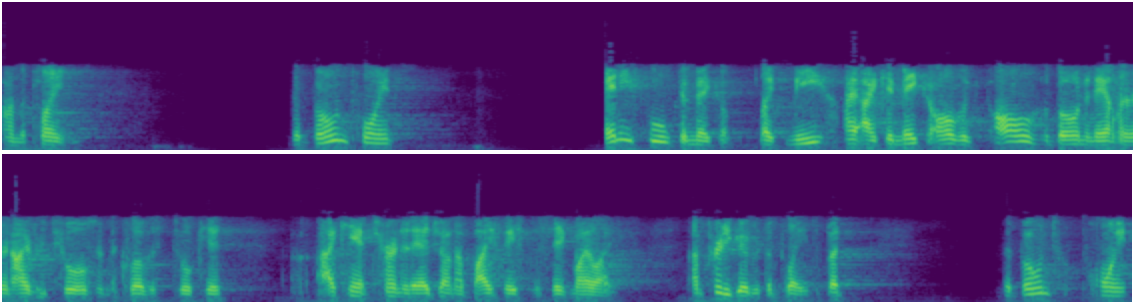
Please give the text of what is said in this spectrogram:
on the plane. The bone points, any fool can make them. Like me, I, I can make all the all of the bone and antler and ivory tools in the Clovis toolkit. I can't turn an edge on a biface to save my life. I'm pretty good with the blades, but the bone points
